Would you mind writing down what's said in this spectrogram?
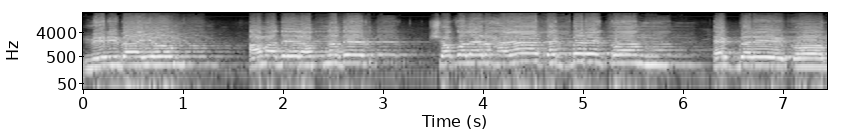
মেরি ভাইম আমাদের আপনাদের সকলের হায়াত একবারে কম। একবারে কম।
